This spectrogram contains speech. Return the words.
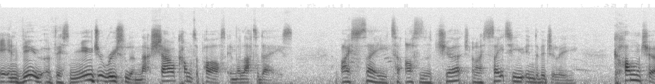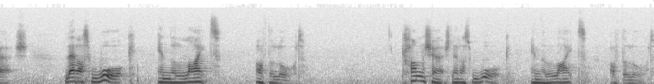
in view of this new Jerusalem that shall come to pass in the latter days, I say to us as a church, and I say to you individually, Come, church, let us walk in the light of the Lord. Come, church, let us walk in the light of the Lord.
